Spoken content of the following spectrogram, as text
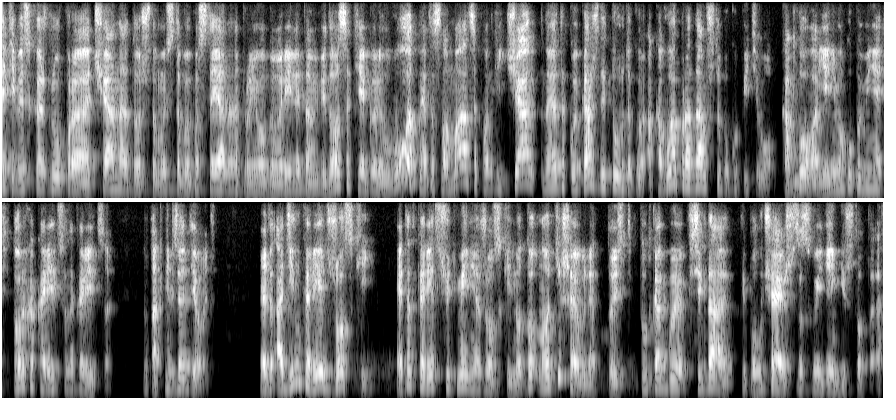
я тебе скажу про Чана, то, что мы с тобой постоянно про него говорили там в видосах. Я говорил, вот, на это сломаться, Хванхи Чан. Но я такой, каждый тур такой, а кого я продам, чтобы купить его? Какого? Я не могу поменять только корейца на корейца. Но так нельзя делать. Это один кореец жесткий, этот кореец чуть менее жесткий, но, то, но дешевле. То есть тут как бы всегда ты получаешь за свои деньги что-то.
